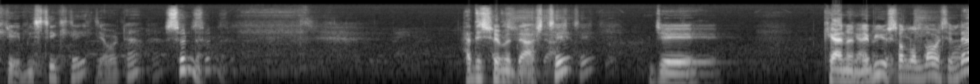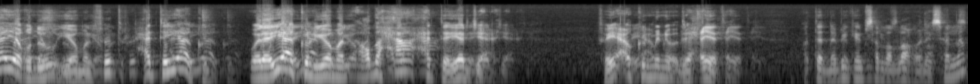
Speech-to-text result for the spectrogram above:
খেয়ে, মিষ্টি খেয়ে যাওয়াটা সুন্না হাদিসের মধ্যে আসছে যে كان النبي صلى الله عليه وسلم لا يغدو يوم الفطر حتى يأكل ولا يأكل يوم الأضحى حتى يرجع فيأكل من أضحيته অর্থাৎ নবী করিম সাল্লাহ সাল্লাম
